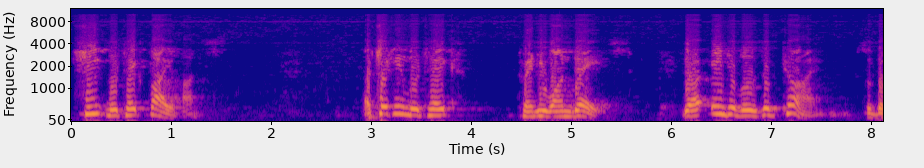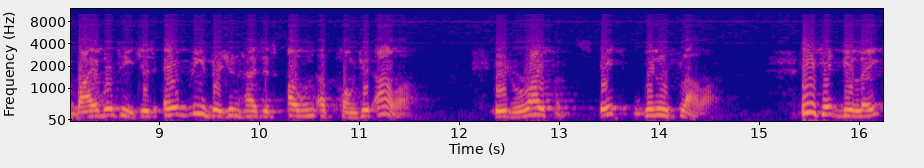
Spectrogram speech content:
sheep will take five months. A chicken will take 21 days. There are intervals of time. So the Bible teaches every vision has its own appointed hour. It ripens. It will flower. If it be late,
